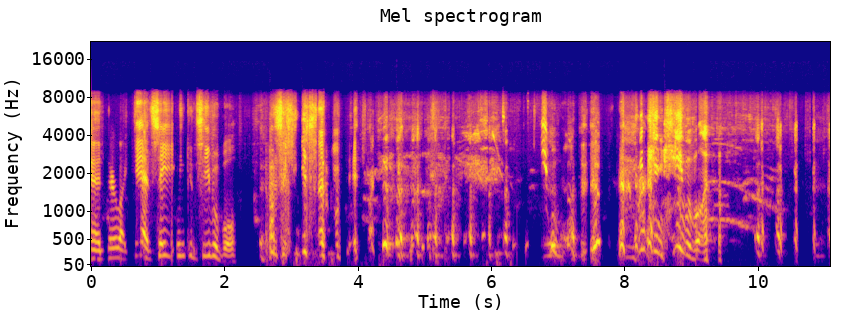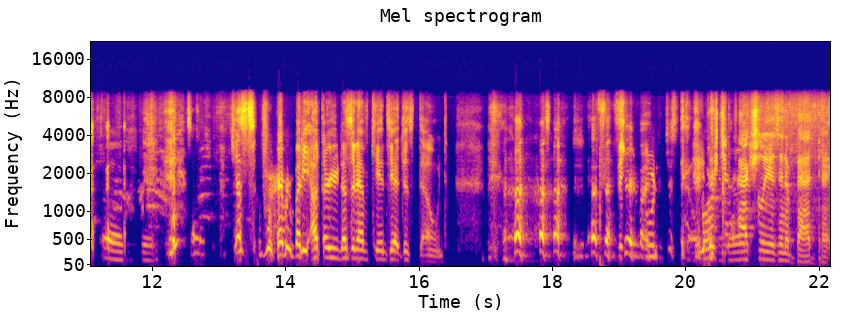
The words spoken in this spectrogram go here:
and they're like, "Dad, say inconceivable." I was like, "You son of a bitch." inconceivable. Oh. Just for everybody out there who doesn't have kids yet, just don't. that's that's your advice. Just don't. Abortion actually isn't a bad thing.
